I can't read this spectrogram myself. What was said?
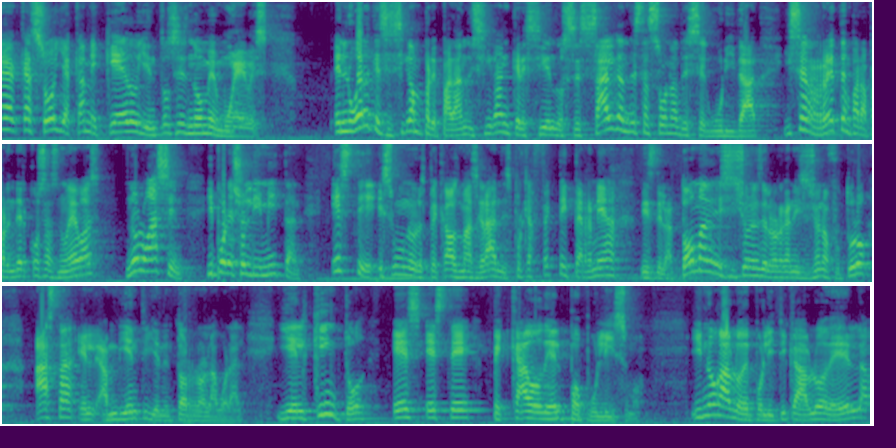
acá soy, acá me quedo y entonces no me mueves. En lugar de que se sigan preparando y sigan creciendo, se salgan de esta zona de seguridad y se reten para aprender cosas nuevas, no lo hacen y por eso limitan. Este es uno de los pecados más grandes porque afecta y permea desde la toma de decisiones de la organización a futuro hasta el ambiente y el entorno laboral. Y el quinto es este pecado del populismo. Y no hablo de política, hablo de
